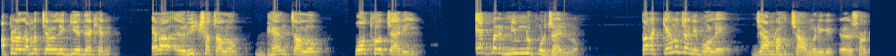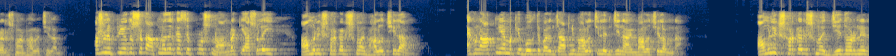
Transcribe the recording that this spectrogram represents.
আপনারা আমার চ্যানেলে গিয়ে দেখেন এরা রিক্সা চালক, ভ্যান চালক, পথচারী, একবারে নিম্ন পর্যায়ের লোক। তারা কেন জানি বলে যে আমরা হচ্ছে আওয়ামী সরকারের সময় ভালো ছিলাম। আসলে প্রিয় দর্শক, আপনাদের কাছে প্রশ্ন, আমরা কি আসলেই আওয়ামী লীগ সরকারের সময় ভালো ছিলাম? এখন আপনি আমাকে বলতে পারেন যে আপনি ভালো ছিলেন জি না, আমি ভালো ছিলাম না। আওয়ামী লীগ সরকারের সময় যে ধরনের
